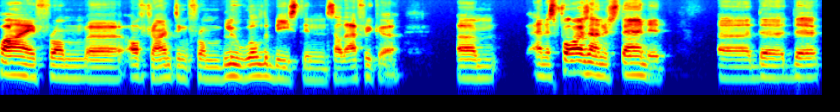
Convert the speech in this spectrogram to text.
pie from uh, after hunting from blue wildebeest in South Africa, um, and as far as I understand it, uh, the the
